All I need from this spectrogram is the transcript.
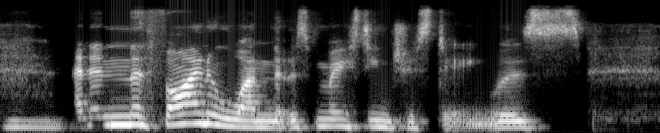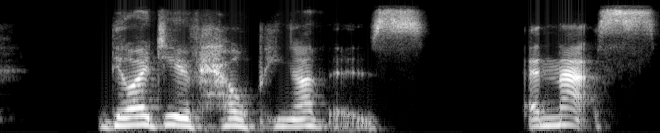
Mm. and then the final one that was most interesting was the idea of helping others. And that's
